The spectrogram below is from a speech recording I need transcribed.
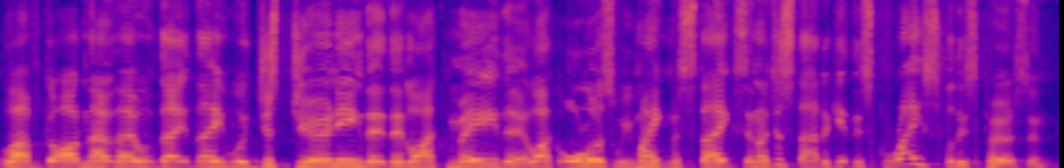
loved God, and they, they, they, they were just journeying. They, they're like me, they're like all of us, we make mistakes, and I just started to get this grace for this person.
